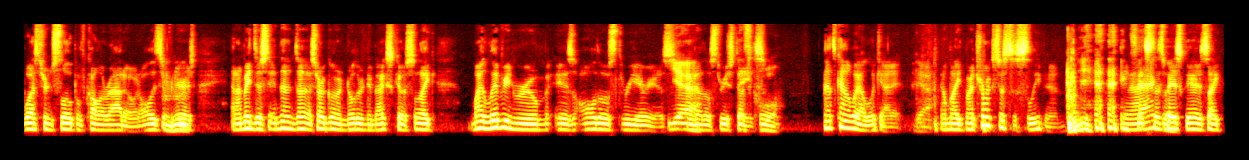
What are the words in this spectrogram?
western slope of Colorado and all these different Mhm. areas. And I made this, and then I started going to northern New Mexico. So like my living room is all those three areas. Yeah. you know, those three states. that's cool. That's kind of the way I look at it. Yeah, And I'm like, my truck's just to sleep in. yeah, exactly. You know, that's, that's basically it. It's like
